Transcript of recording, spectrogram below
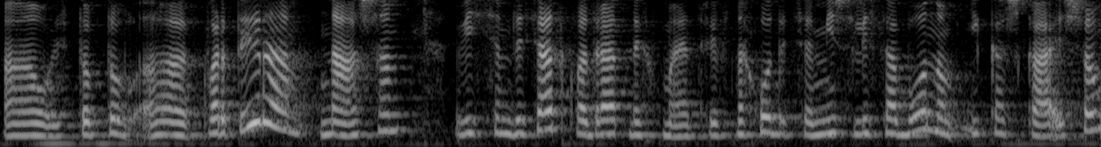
А, ось, тобто е, квартира наша 80 квадратних метрів, знаходиться між Лісабоном і Кашкайшем.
